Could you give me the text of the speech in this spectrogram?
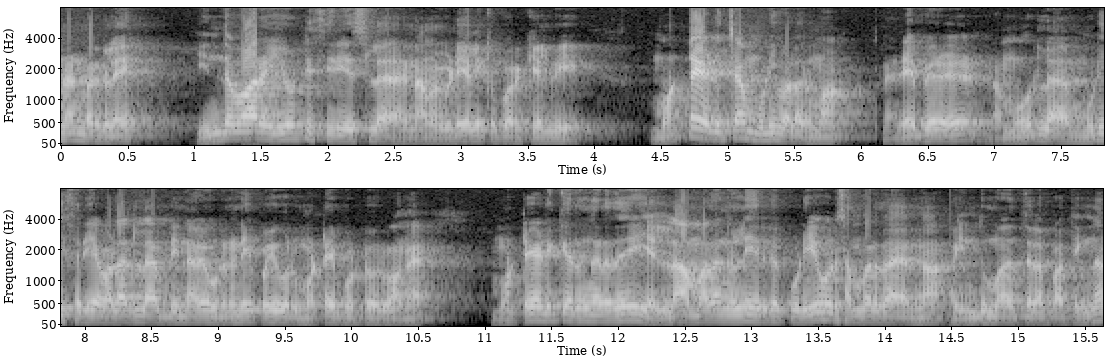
நண்பர்களே. இந்த வார யூடி சீரியஸில் நாம் விடையளிக்க போகிற கேள்வி மொட்டை அடித்தா முடி வளருமா? நிறைய பேர் நம்ம ஊரில் முடி சரியாக வளரல அப்படின்னாவே உடனடியே போய் ஒரு மொட்டையை போட்டு வருவாங்க. மொட்டை அடிக்கிறதுங்கிறது எல்லா மதங்கள்லையும் இருக்கக்கூடிய ஒரு சம்பிரதாயம் தான் இப்போ இந்து மதத்தில் பார்த்திங்கன்னா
